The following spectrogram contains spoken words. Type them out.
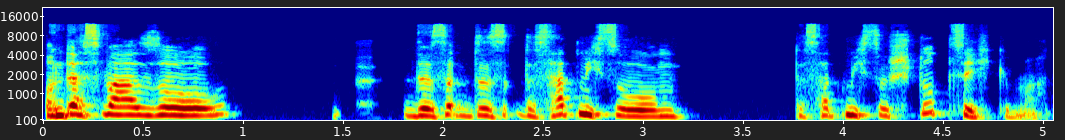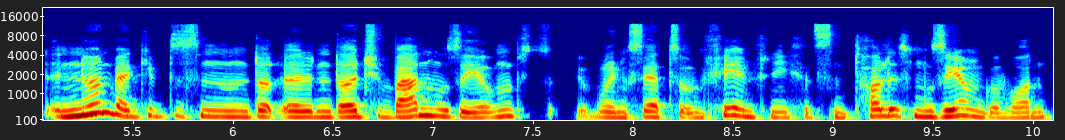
Und das war so, das, das, das hat mich so, das hat mich so stutzig gemacht. In Nürnberg gibt es ein, äh, ein Deutsche Bahnmuseum, übrigens sehr zu empfehlen, finde ich jetzt ein tolles Museum geworden.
